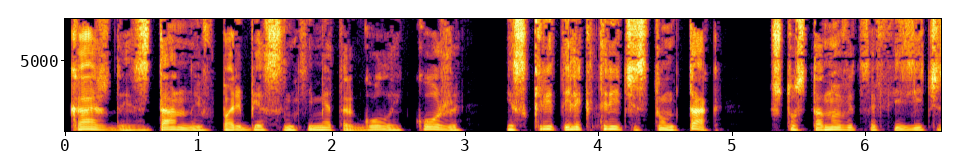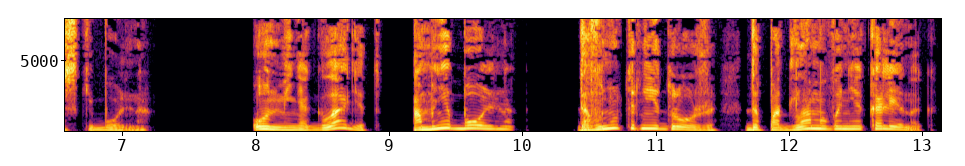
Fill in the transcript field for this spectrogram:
каждый сданный в борьбе сантиметр голой кожи искрит электричеством так, что становится физически больно. Он меня гладит, а мне больно. До внутренней дрожи, до подламывания коленок.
